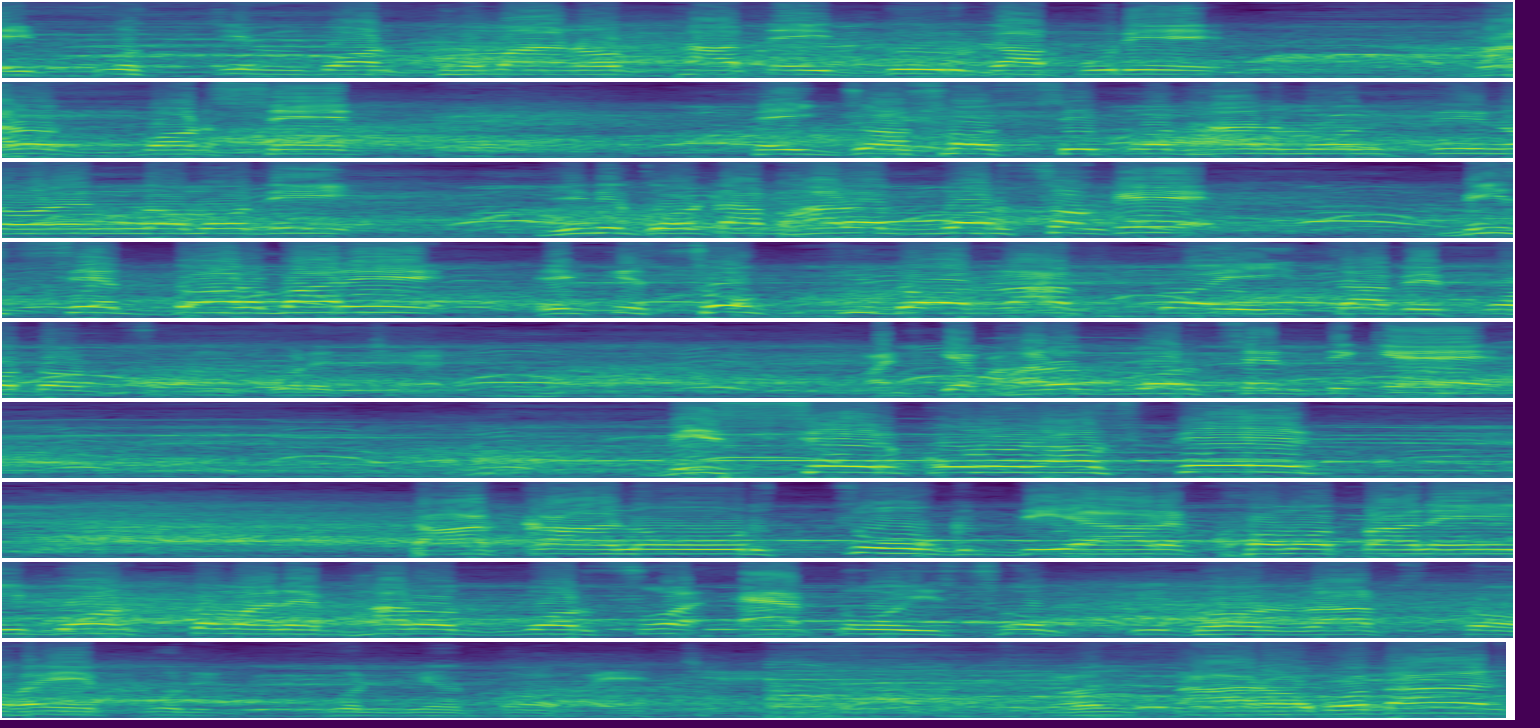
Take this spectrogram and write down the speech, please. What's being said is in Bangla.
এই পশ্চিম বর্ধমান অর্থাৎ এই দুর্গাপুরে ভারতবর্ষের সেই যশস্বী প্রধানমন্ত্রী নরেন্দ্র মোদী যিনি গোটা ভারতবর্ষকে বিশ্বের দরবারে একটি শক্তিধর রাষ্ট্র হিসাবে প্রদর্শন করেছেন। আজকে ভারতবর্ষের দিকে বিশ্বের কোন রাষ্ট্রের তাকানোর চোখ দেওয়ার ক্ষমতা নেই। বর্তমানে ভারতবর্ষ এতই শক্তিধর রাষ্ট্র হয়ে পরিণত হয়েছে। এবং তার অবদান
